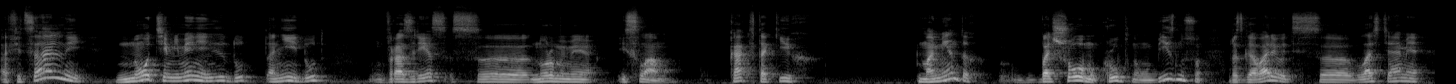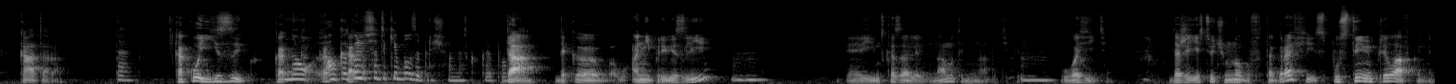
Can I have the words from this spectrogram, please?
официальный, но тем не менее они идут, они идут в разрез с э, нормами ислама. Как в таких моментах большому крупному бизнесу разговаривать с э, властями Катара? Так. Какой язык? Как, Но как- алкоголь как- все-таки был запрещен, насколько я помню. Да, так э, они привезли, э, им сказали, нам это не надо теперь, Мгм. увозите. Даже есть очень много фотографий с пустыми прилавками.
